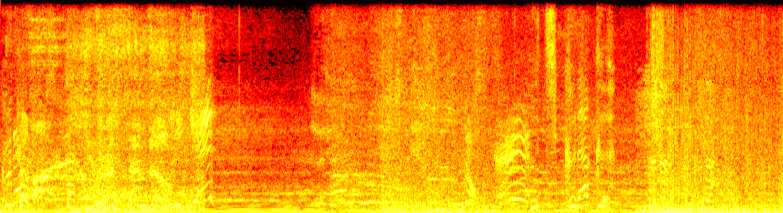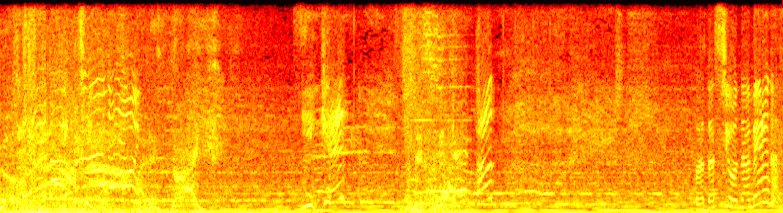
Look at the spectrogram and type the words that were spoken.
そこだサンゾいけ。打ち砕く。ただの水だいけ。はっ。私を舐めるなよ。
